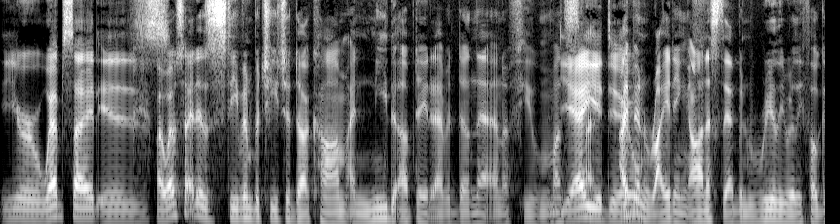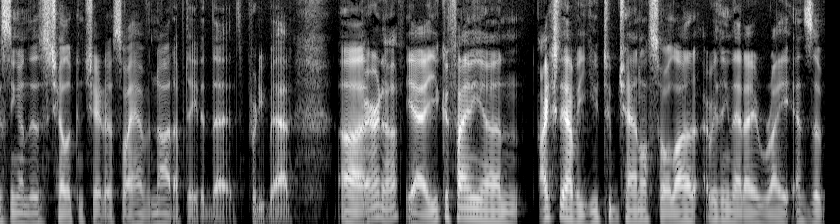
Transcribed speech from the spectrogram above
Your website is My website is stevenbachicha.com. I need to update it. I haven't done that in a few months. Yeah, I- you do. I've been writing, honestly. I've been really, really focusing on this cello concerto, so I have not updated that. It's pretty bad. Uh, Fair enough. Yeah, you can find me on. I actually have a YouTube channel, so a lot of everything that I write ends up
